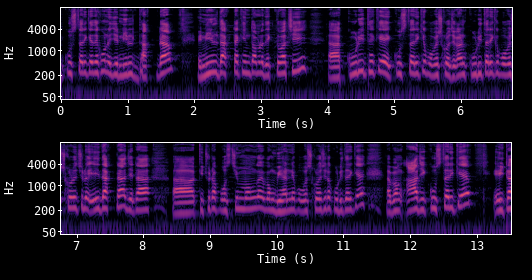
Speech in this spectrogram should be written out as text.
একুশ তারিখে দেখুন এই যে নীল দাগটা এই নীল দাগটা কিন্তু আমরা দেখতে পাচ্ছি কুড়ি থেকে একুশ তারিখে প্রবেশ করেছে। কারণ কুড়ি তারিখে প্রবেশ করেছিল এই দাগটা যেটা কিছুটা পশ্চিমবঙ্গ এবং বিহার নিয়ে প্রবেশ করেছিল কুড়ি তারিখে এবং আজ একুশ তারিখে এইটা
